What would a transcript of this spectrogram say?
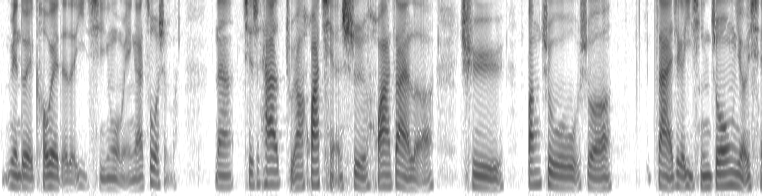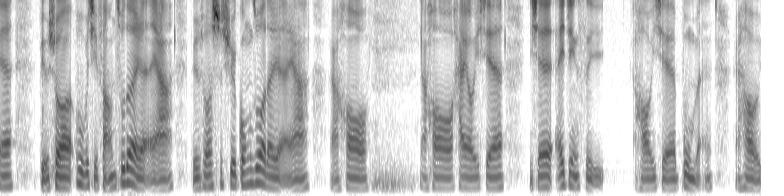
面对 COVID 的疫情，我们应该做什么？那其实它主要花钱是花在了去帮助说，在这个疫情中有一些，比如说付不起房租的人呀，比如说失去工作的人呀，然后然后还有一些一些 agency，然后一些部门，然后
